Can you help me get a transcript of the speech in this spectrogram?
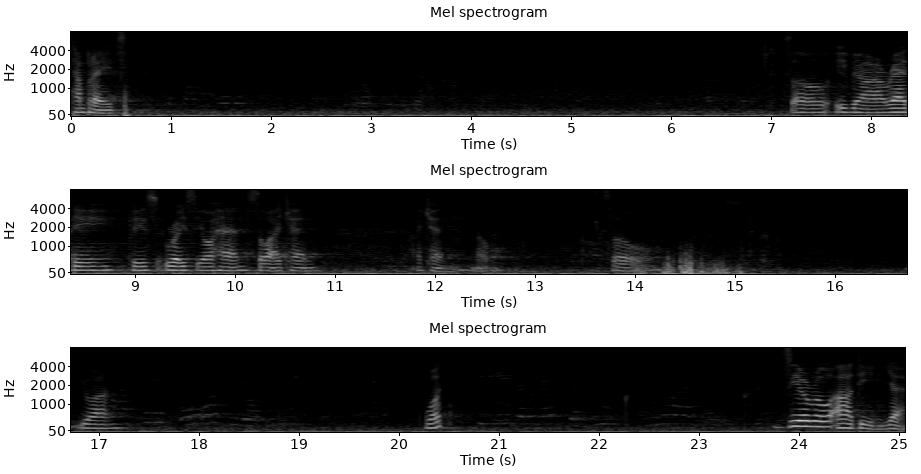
templates. So if you are ready, please raise your hand so I can I can know. So Yuan What? Zero RD, yeah,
